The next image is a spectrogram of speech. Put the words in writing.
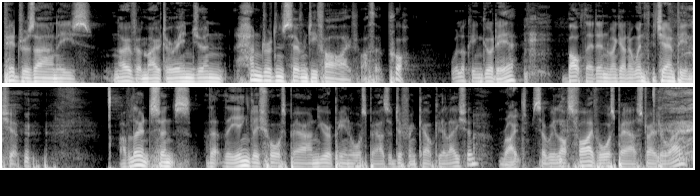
Pedrazzani's Novamotor engine, 175. I thought, we're looking good here. Bolt that in, we're going to win the championship. I've learnt since that the English horsepower and European horsepower is a different calculation. Right. So we lost five horsepower straight away.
